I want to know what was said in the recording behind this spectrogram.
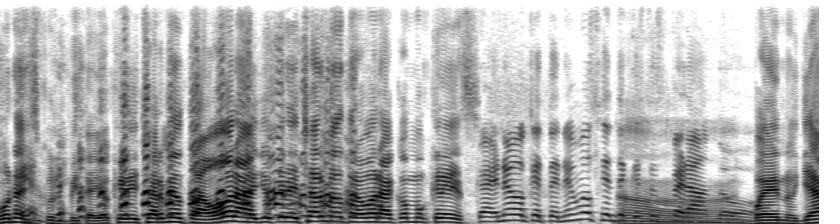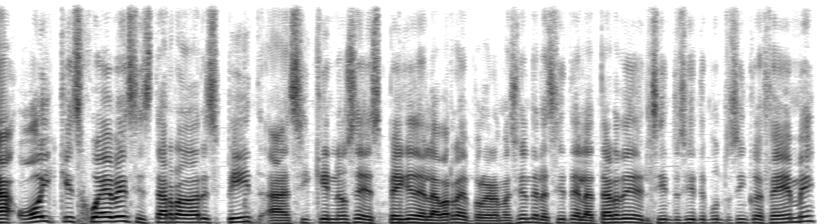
una disculpita, yo quería echarme otra hora, yo quería echarme otra hora, ¿cómo crees? Que no, que tenemos gente que está Ah, esperando. Bueno, ya hoy que es jueves está Radar Speed, así que no se despegue de la barra de programación de las 7 de la tarde del 107.5 FM,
